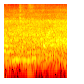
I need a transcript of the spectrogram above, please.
Corinthians e fora.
